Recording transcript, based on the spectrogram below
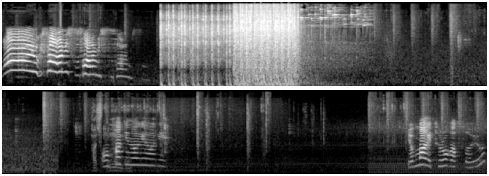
아 여기 사람 있어 사람 있어 사람 있어. 다시 어 확인 중. 확인 확인. 연막에 들어갔어요?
